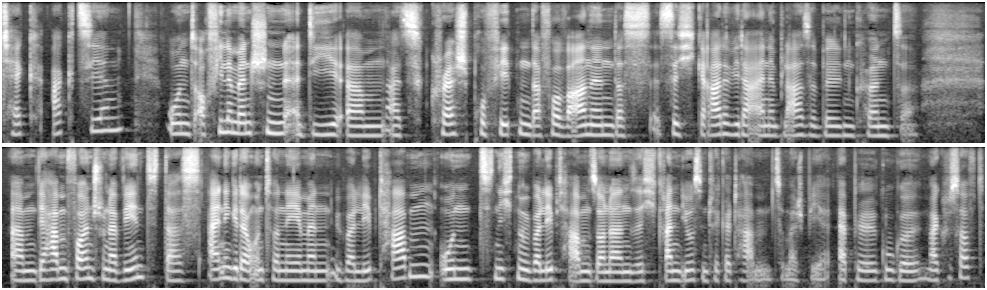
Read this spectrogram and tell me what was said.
Tech-Aktien und auch viele Menschen, die ähm, als Crash-Propheten davor warnen, dass sich gerade wieder eine Blase bilden könnte. Ähm, wir haben vorhin schon erwähnt, dass einige der Unternehmen überlebt haben und nicht nur überlebt haben, sondern sich grandios entwickelt haben. Zum Beispiel Apple, Google, Microsoft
